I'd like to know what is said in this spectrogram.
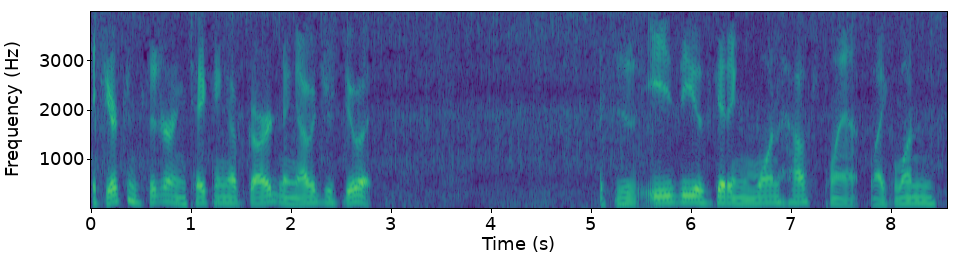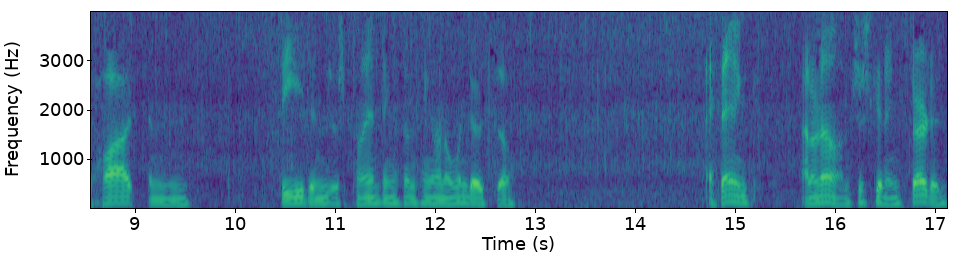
If you're considering taking up gardening, I would just do it. It's as easy as getting one house plant, like one pot and seed, and just planting something on a windowsill. I think. I don't know. I'm just getting started.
